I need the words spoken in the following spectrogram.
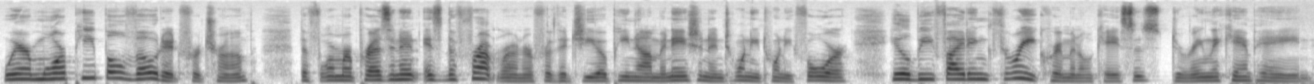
where more people voted for Trump. The former president is the frontrunner for the GOP nomination in 2024. He'll be fighting three criminal cases during the campaign.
